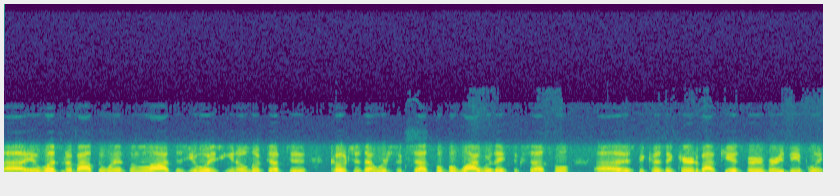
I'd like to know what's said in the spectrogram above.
Uh, it wasn't about the wins and the losses. You always, you know, looked up to coaches that were successful, but why were they successful? Uh, is because they cared about kids very, very deeply,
